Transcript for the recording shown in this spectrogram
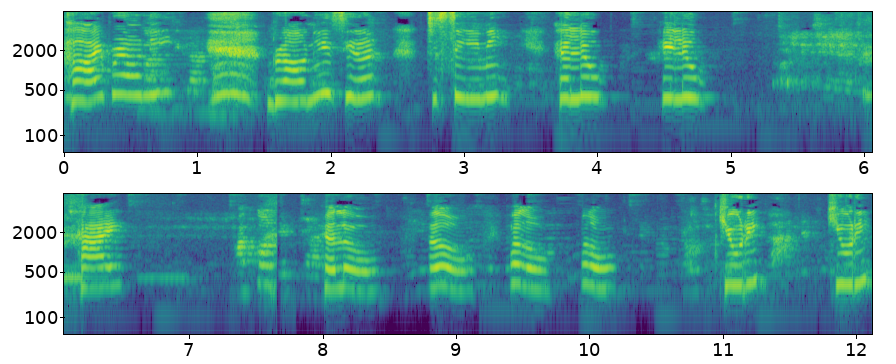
Hi, Brownie. Brownie is here to see me. Hello. Hello. Hi. Hello. Hello. Hello. Hello. Cutie. Cutie.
